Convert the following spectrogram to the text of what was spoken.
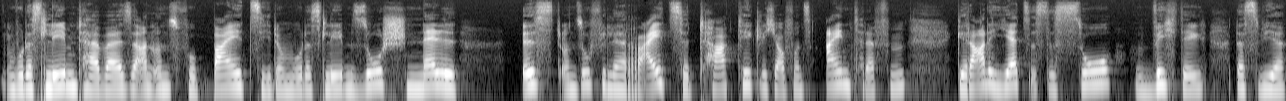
wo das Leben teilweise an uns vorbeizieht und wo das Leben so schnell ist und so viele Reize tagtäglich auf uns eintreffen, gerade jetzt ist es so wichtig, dass wir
